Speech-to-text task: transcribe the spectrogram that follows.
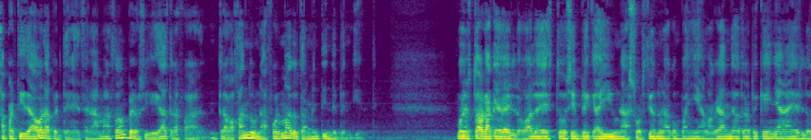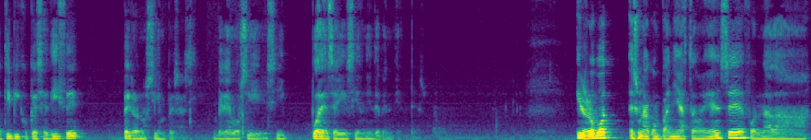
a partir de ahora pertenecerá a Amazon, pero seguirá tra trabajando de una forma totalmente independiente. Bueno, esto habrá que verlo, ¿vale? Esto siempre que hay una absorción de una compañía más grande a otra pequeña es lo típico que se dice, pero no siempre es así. Veremos si, si pueden seguir siendo independientes. Y Robot es una compañía estadounidense formada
